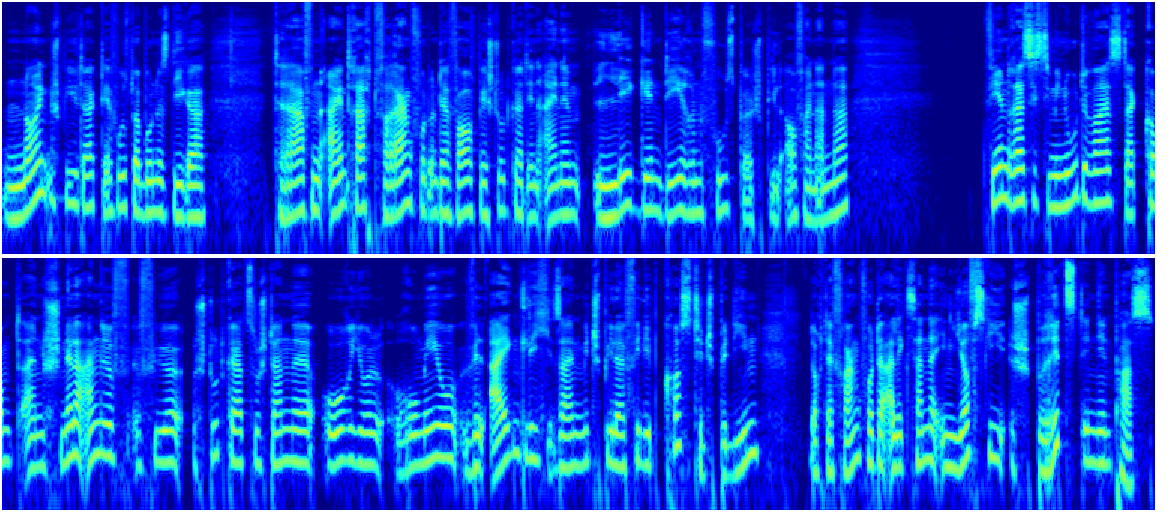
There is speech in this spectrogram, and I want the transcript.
neunten Spieltag der Fußball-Bundesliga trafen Eintracht Frankfurt und der VfB Stuttgart in einem legendären Fußballspiel aufeinander. 34. Minute war es, da kommt ein schneller Angriff für Stuttgart zustande. Oriol Romeo will eigentlich seinen Mitspieler Filip Kostic bedienen, doch der Frankfurter Alexander Injowski spritzt in den Pass.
